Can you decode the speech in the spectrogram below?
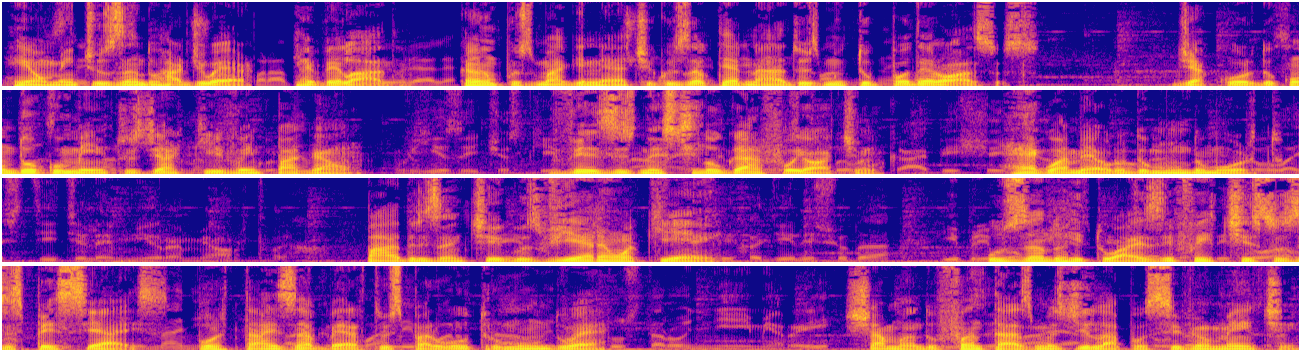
realmente usando hardware revelado, campos magnéticos alternados muito poderosos. De acordo com documentos de arquivo em pagão. Vezes neste lugar foi ótimo. Régua Melro do mundo morto. Padres antigos vieram aqui em usando rituais e feitiços especiais, portais abertos para o outro mundo é chamando fantasmas de lá possivelmente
